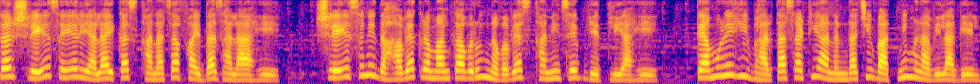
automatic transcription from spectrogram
तर श्रेयस अय्यर याला एका स्थानाचा फायदा झाला आहे. श्रेयसने दहाव्या क्रमांकावरून नवव्या स्थानी झेप घेतली आहे. त्यामुळे ही भारतासाठी आनंदाची बातमी म्हणावी लागेल.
